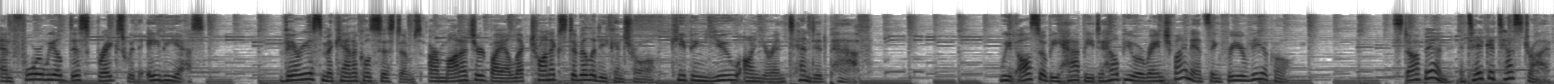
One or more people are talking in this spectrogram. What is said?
and four-wheel disc brakes with ABS. Various mechanical systems are monitored by electronic stability control, keeping you on your intended path. We'd also be happy to help you arrange financing for your vehicle. Stop in and take a test drive.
